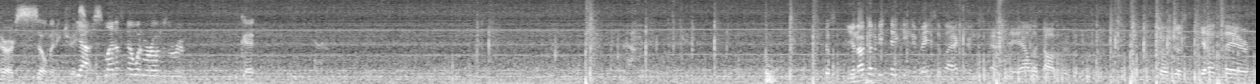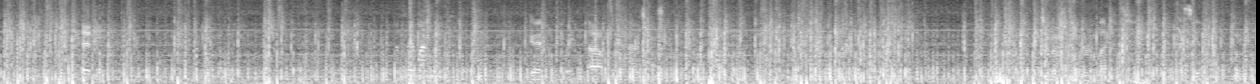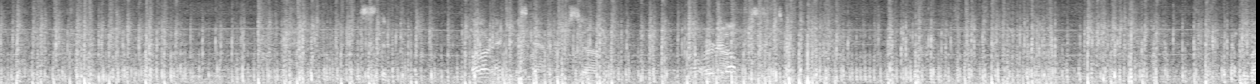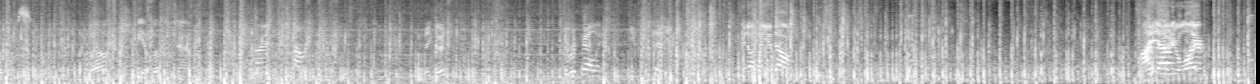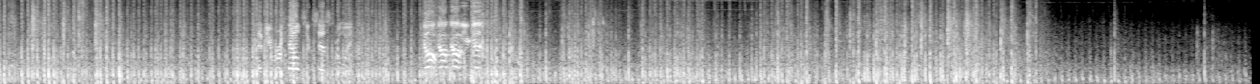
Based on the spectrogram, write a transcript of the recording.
There are so many tracers. Yeah, just let us know when we're over the roof. Okay. Just, you're not going to be taking evasive actions at the helicopter. So just get us there, steady. Just say when we Okay. Wait. Um. Be above it now. Alright, Holly. They good? They're repelling. Keep it steady. Let me know when you're down. I'm down, it's clear.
